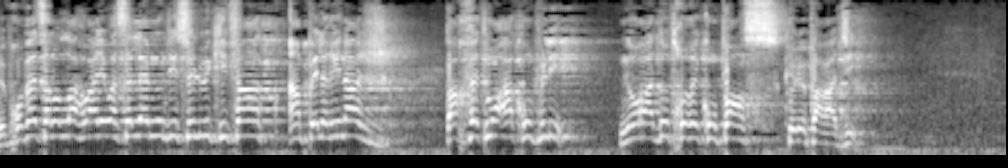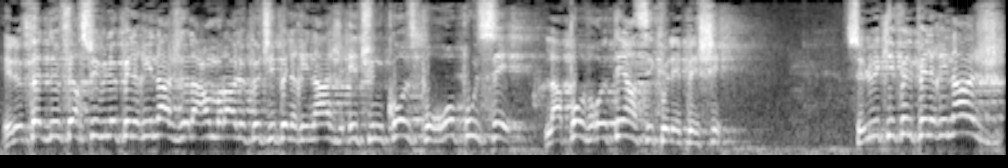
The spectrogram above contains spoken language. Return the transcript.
Le prophète sallallahu alayhi wa nous dit celui qui fait un, un pèlerinage parfaitement accompli n'aura d'autre récompense que le paradis. Et le fait de faire suivre le pèlerinage de la Umrah, le petit pèlerinage, est une cause pour repousser la pauvreté ainsi que les péchés. Celui qui fait le pèlerinage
